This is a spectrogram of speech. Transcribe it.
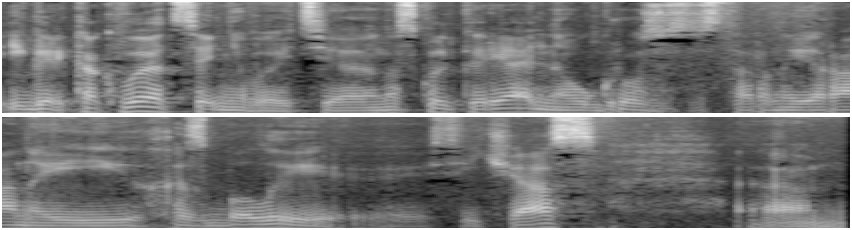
Игорь, как вы оцениваете, насколько реальна угроза со стороны Ирана и Хезбаллы сейчас? Эм,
